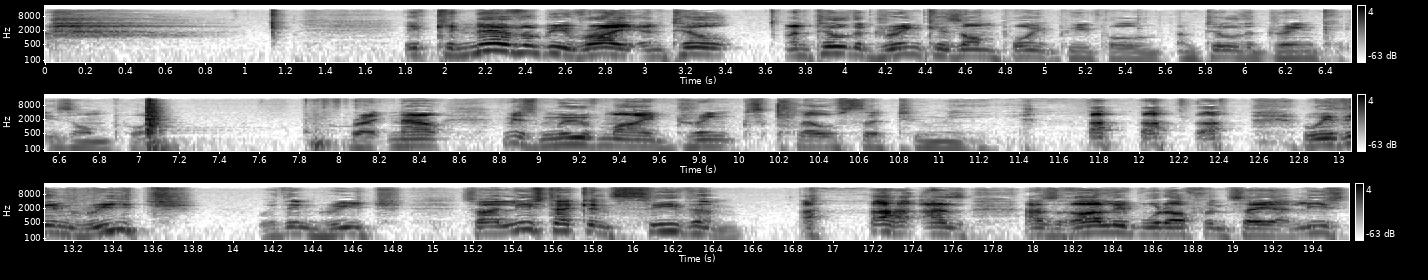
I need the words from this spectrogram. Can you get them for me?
It can never be right until until the drink is on point, people. Until the drink is on point. Right now, let me just move my drinks closer to me. within reach. Within reach. So at least I can see them. as as Ghalib would often say, at least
